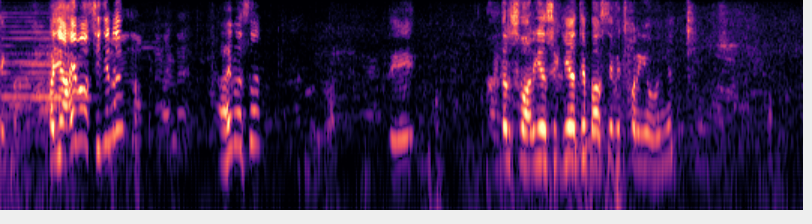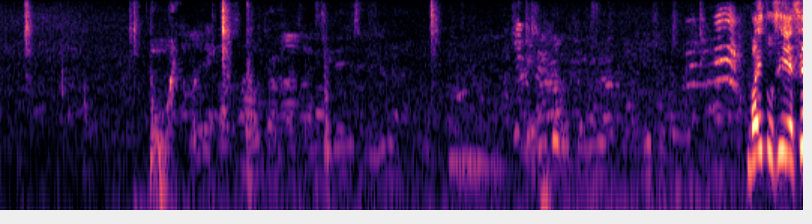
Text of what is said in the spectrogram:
ਇੱਕ ਭਾਈ ਬੱਸ ਸੀਗੀ ਨਾ? ਆਹੀ ਬੱਸ? ਤੇ ਅੰਦਰ ਸਵਾਰੀਆਂ ਸੀਗੀਆਂ ਤੇ ਬੱਸ ਦੇ ਵਿੱਚ ਭਰੀਆਂ ਹੋਈਆਂ। ਭਾਈ, ਤੁਸੀਂ ਇਸੇ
